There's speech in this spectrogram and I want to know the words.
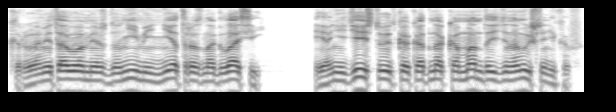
Кроме того, между ними нет разногласий, и они действуют как одна команда единомышленников.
